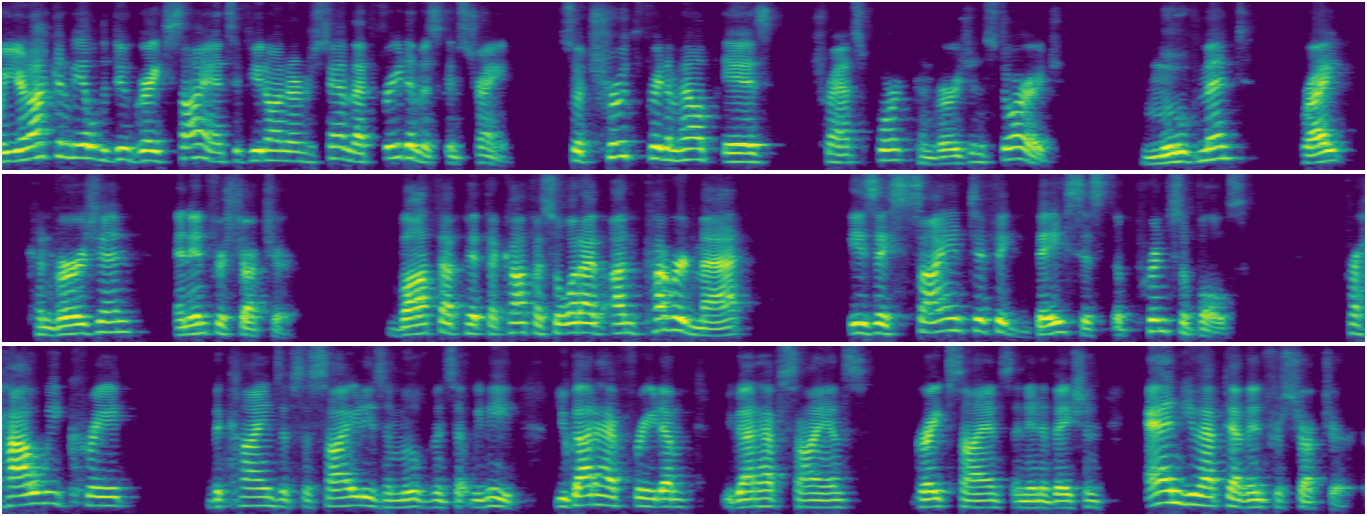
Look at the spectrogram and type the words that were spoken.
well, you're not going to be able to do great science if you don't understand that freedom is constrained. So truth, freedom, health is transport, conversion, storage, movement, right? Conversion and infrastructure. Vata, Pitta, Kapha. So what I've uncovered, Matt, is a scientific basis, the principles for how we create the kinds of societies and movements that we need. You got to have freedom, you got to have science, great science and innovation, and you have to have infrastructure.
